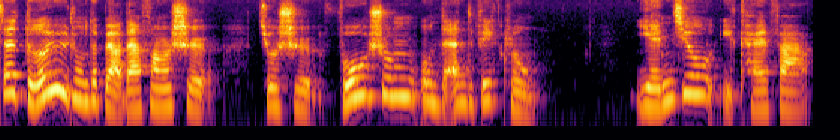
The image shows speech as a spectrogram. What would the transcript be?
在德语中的表达方式就是 Forschung und Entwicklung，研究与开发。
